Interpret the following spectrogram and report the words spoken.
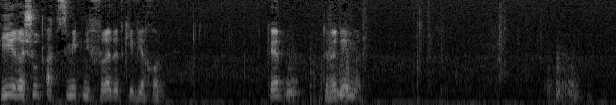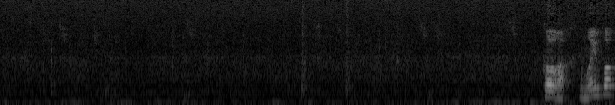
היא רשות עצמית נפרדת כביכול. כן? אתם יודעים... קורח, אתם רואים פה?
